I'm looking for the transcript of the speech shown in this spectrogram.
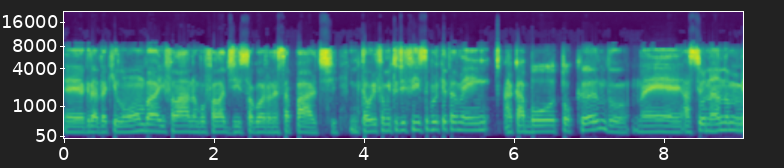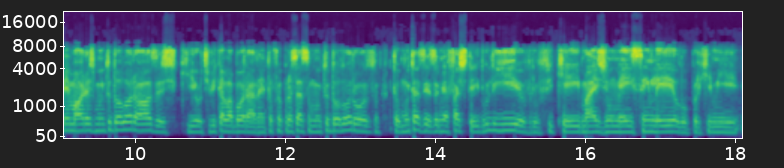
é, Grada Quilomba e falar, ah, não vou falar disso agora nessa parte. Então ele foi muito difícil porque também acabou tocando, né, acionando memórias muito dolorosas que eu tive que elaborar, né? Então foi um processo muito doloroso. Então muitas vezes eu me afastei do livro, fiquei mais de um mês sem lê-lo porque me,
